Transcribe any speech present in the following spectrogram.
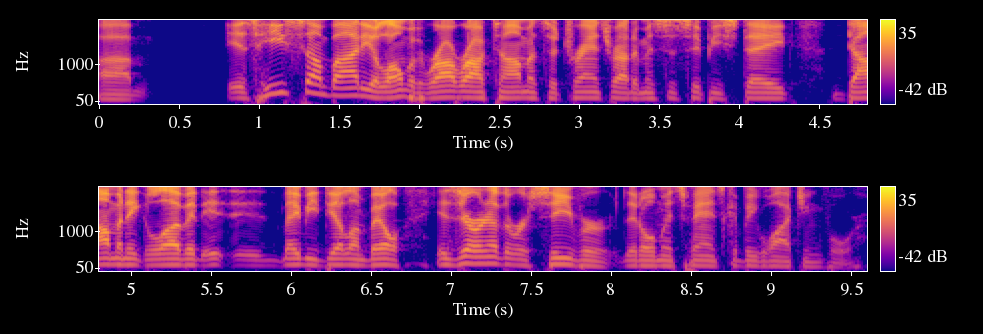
Um, is he somebody, along with RaRa Thomas, a transfer out of Mississippi State, Dominic Lovett, it, it, maybe Dillon Bell? Is there another receiver that Ole Miss fans could be watching for?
